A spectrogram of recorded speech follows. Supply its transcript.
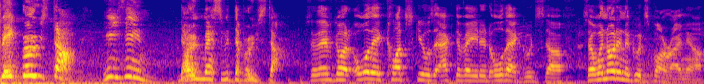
big Brewster. He's in. Don't mess with the Brewster. So they've got all their clutch skills activated, all that good stuff. So we're not in a good spot right now.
